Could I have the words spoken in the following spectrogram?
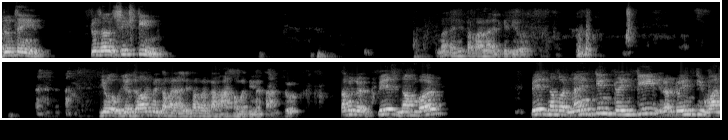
जुन चाहिँ टु थाउजन्ड सिक्सटिन तपाईँहरूलाई अलिकति यो यो जजमेन्ट तपाईँलाई अहिले तपाईँहरूको हातमा दिन चाहन्छु। तपाईँको page number page number nineteen twenty र ट्वेन्टी वान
